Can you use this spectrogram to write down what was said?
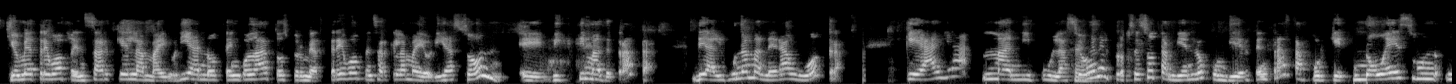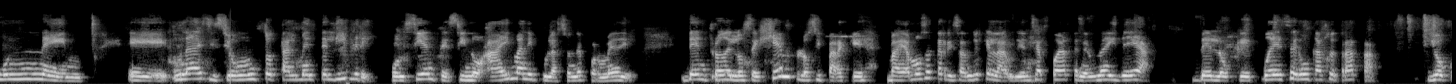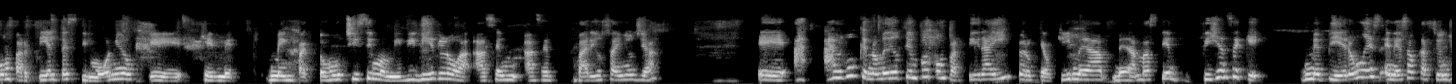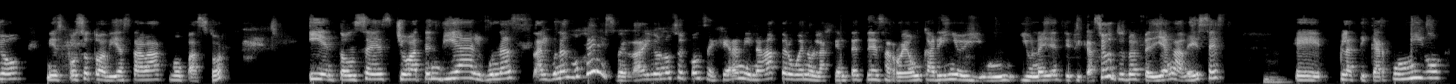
yo me atrevo a pensar que la mayoría, no tengo datos, pero me atrevo a pensar que la mayoría son eh, víctimas de trata, de alguna manera u otra. Que haya manipulación en el proceso también lo convierte en trata, porque no es un, em, eh, una decisión totalmente libre, consciente, sino hay manipulación de por medio. Dentro de los ejemplos y para que vayamos aterrizando y que la audiencia pueda tener una idea de lo que puede ser un caso de trata. Yo compartí el testimonio que, me, impactó muchísimo a mí vivirlo hace, hace varios años ya. Eh, algo que no me dio tiempo de compartir ahí, pero que aquí me da, me da más tiempo. Fíjense que me pidieron es, en esa ocasión yo, mi esposo todavía estaba como pastor y entonces yo atendía a algunas, algunas mujeres, ¿verdad? Yo no soy consejera ni nada, pero bueno, la gente desarrolla un cariño y, y una identificación, entonces me pedían a veces eh, platicar conmigo.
